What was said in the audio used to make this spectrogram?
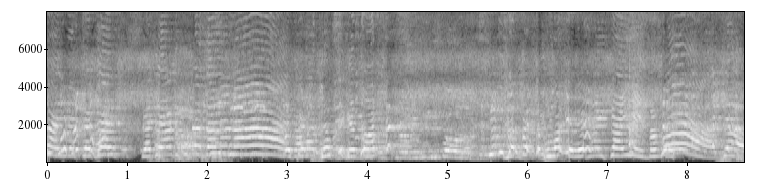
খাই না পেটে পেটে এক ফুটা দানা না থেকে তোর নাই খাই নাই বাবা যাও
